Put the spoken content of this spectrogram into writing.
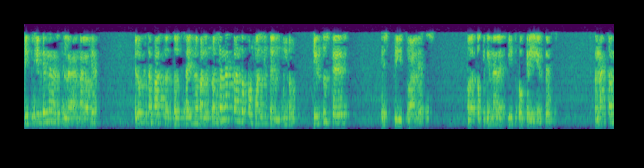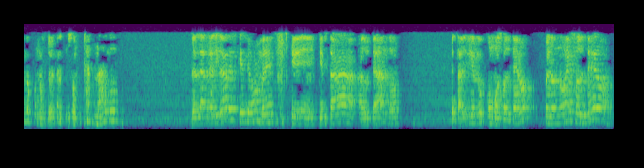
¿Sí, sí entienden la, analogía? Es lo que está, lo- lo que está diciendo Pablo. ¿No están actuando como alguien del mundo? ¿Siendo ustedes espirituales? ¿O, que tienen el espíritu? ¿O creyentes? Están actuando como si estuvieran- son carnales. La, la realidad es que ese hombre que, que está adulterando está viviendo como soltero, pero no es soltero.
